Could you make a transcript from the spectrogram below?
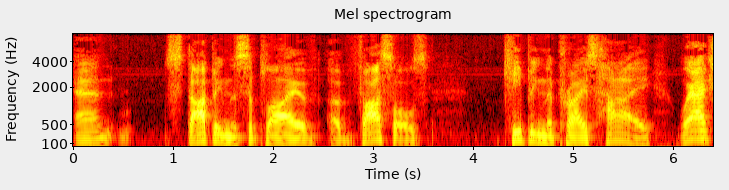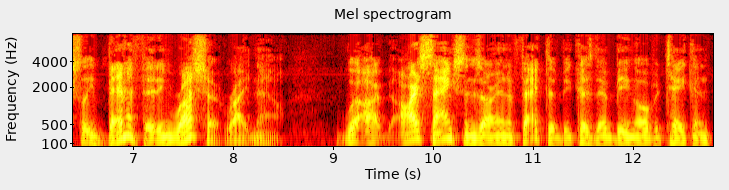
and stopping the supply of, of fossils, keeping the price high, we're actually benefiting Russia right now. Our, our, sanctions are ineffective because they're being overtaken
